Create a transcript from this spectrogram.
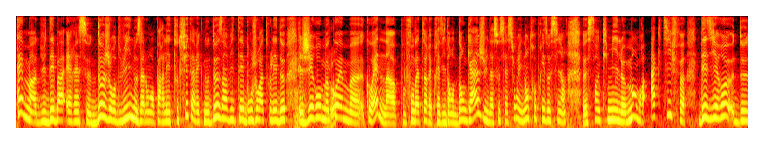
thème du débat RSE d'aujourd'hui. Nous allons en parler tout de suite avec nos deux invités. Bonjour à tous les deux. Bonjour. Jérôme Bonjour. Cohen, Cohen, fondateur et président d'Engage, une association et une entreprise aussi. Hein. 5000 membres actifs désireux de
